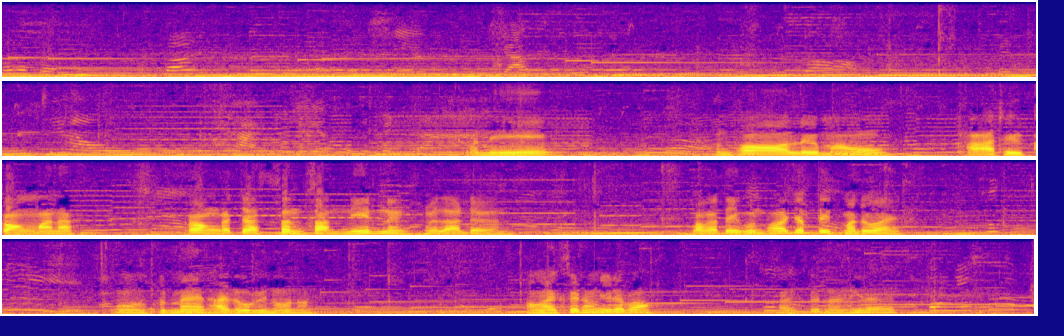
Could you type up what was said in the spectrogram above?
ก็จะเป็นบ้านไอศครีมยักษ์นะคะแล้วก็เป็นที่เราถ่ายเมื่อกี้คือจะเป็นน้ำวันนี้แล้วก็คุณพ่อลืมเอาขาถือกล้องมานะใช่กล้องก็จะสั่นๆนิดนึงเวลาเดิน ปกติคุณพ่อจะติดมาด้วยคุกกี้ โอ้คุณแม่ถ่ายรูปอยู่โน่นนนเอาไงขึ้นทางนี้เลยเปล่าไปขึ้นทางนี้เลย ตรงนี้คืออะไรอะ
